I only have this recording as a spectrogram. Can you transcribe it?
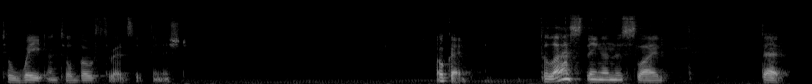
to wait until both threads have finished. Okay, the last thing on this slide that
